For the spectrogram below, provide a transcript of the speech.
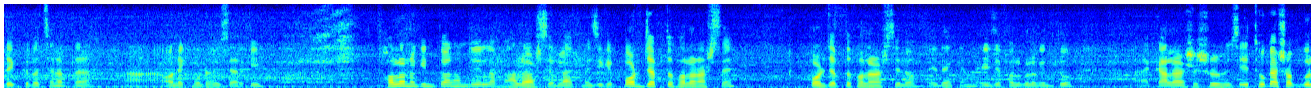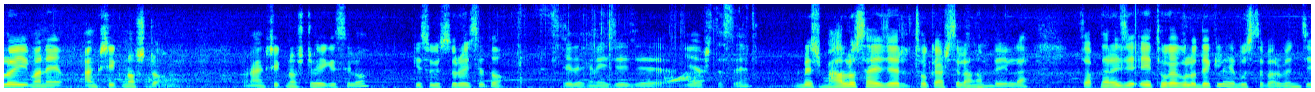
দেখতে পাচ্ছেন আপনারা অনেক মোটা হয়েছে আর কি। ফলনও কিন্তু আলহামদুলিল্লাহ ভালো আসছে। ব্ল্যাক ম্যাজিকে পর্যাপ্ত ফলন আসছে। পর্যাপ্ত ফলন আসছিল। এই দেখেন, এই যে ফলগুলো কিন্তু কালার আসা শুরু হয়েছে। এই থোকা সবগুলোই মানে আংশিক নষ্ট। মানে আংশিক নষ্ট হয়ে গেছিল। কিছু কিছু রয়েছে তো। এই দেখেন, এই যে এই যে ইয়ে আসতেছে। বেশ ভালো সাইজের থোকা আসছিল, আলহামদুলিল্লাহ। তো আপনারা এই যে এই থোকাগুলো দেখলে বুঝতে পারবেন যে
